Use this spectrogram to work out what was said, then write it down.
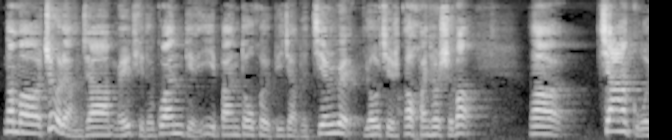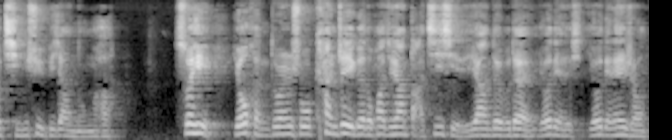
那么这两家媒体的观点一般都会比较的尖锐，尤其是那环球时报，那家国情绪比较浓哈，所以有很多人说看这个的话就像打鸡血一样，对不对？有点有点那种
